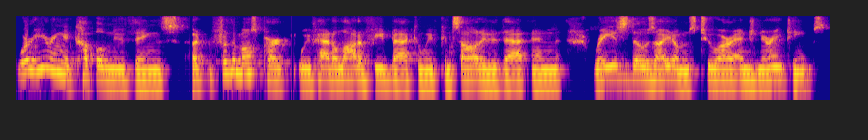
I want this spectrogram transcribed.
we're hearing a couple new things, but for the most part, we've had a lot of feedback and we've consolidated that and raised those items to our engineering teams.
